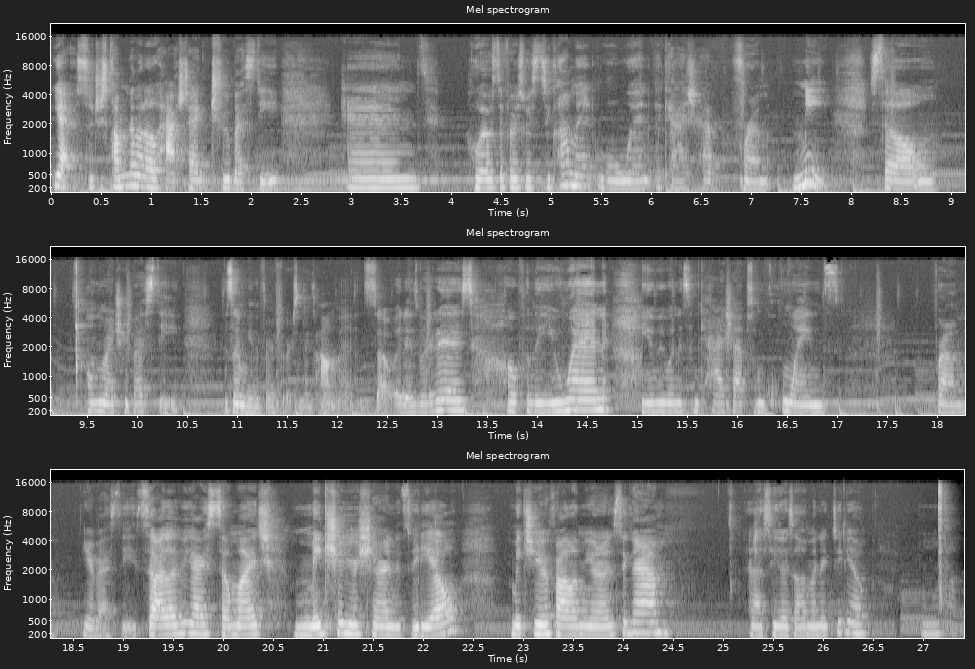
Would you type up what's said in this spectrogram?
yeah so just comment down below hashtag true bestie and whoever's the first person to comment will win a cash app from me so only my true bestie is gonna be the first person to comment. So it is what it is. Hopefully you win. You'll be winning some cash app some coins from your bestie so i love you guys so much. Make sure you're sharing this video. Make sure you're following me on instagram. And I'll see you guys all in my next video. Mwah.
